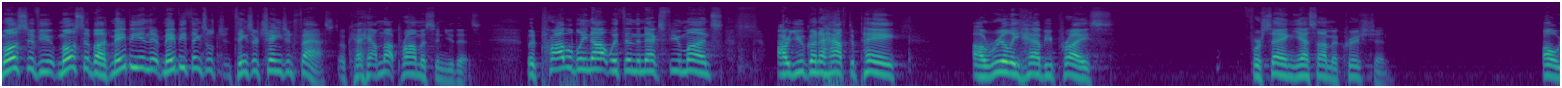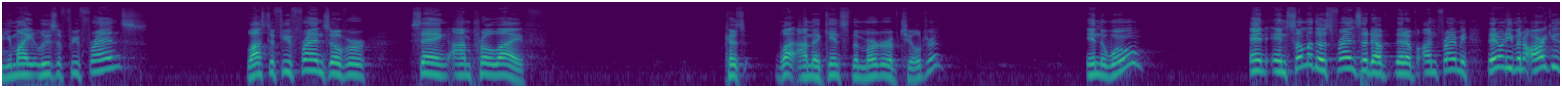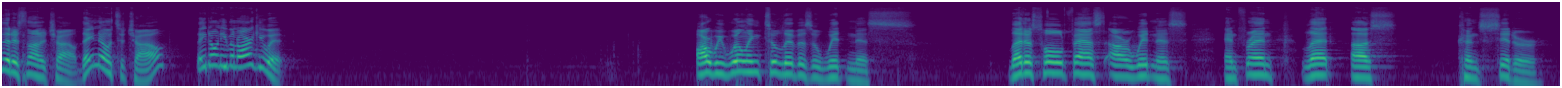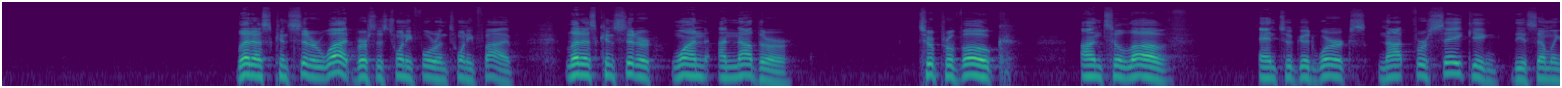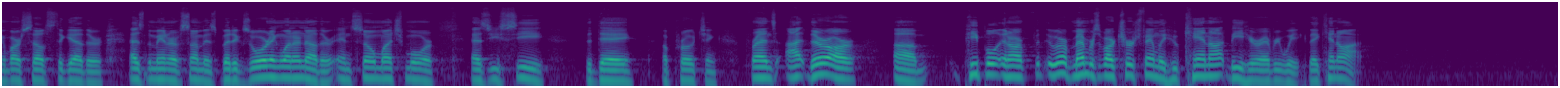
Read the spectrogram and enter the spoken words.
Most of you, most of us, maybe, in maybe things, will, things are changing fast, okay? I'm not promising you this. But probably not within the next few months are you going to have to pay a really heavy price for saying, Yes, I'm a Christian. Oh, you might lose a few friends? Lost a few friends over saying, I'm pro life. Because what? I'm against the murder of children? In the womb. And, and some of those friends that have, that have unfriended me, they don't even argue that it's not a child. They know it's a child, they don't even argue it. Are we willing to live as a witness? Let us hold fast our witness. And friend, let us consider. Let us consider what? Verses 24 and 25. Let us consider one another to provoke unto love and to good works, not forsaking the assembling of ourselves together, as the manner of some is, but exhorting one another, and so much more as you see the day approaching. Friends, I, there are um, people in our, who are members of our church family who cannot be here every week. They cannot.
